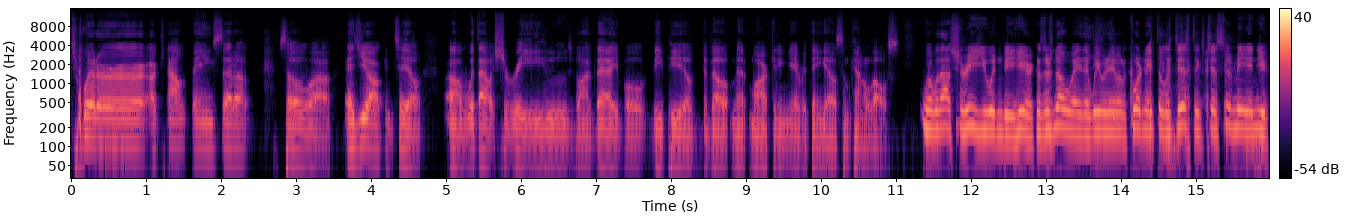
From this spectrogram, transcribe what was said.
Twitter account thing set up. So uh, as you all can tell, uh, without Cherie, who's my valuable VP of development, marketing, everything else, I'm kind of lost. Well, without Cherie, you wouldn't be here because there's no way that we would be able to coordinate the logistics just for me and you.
